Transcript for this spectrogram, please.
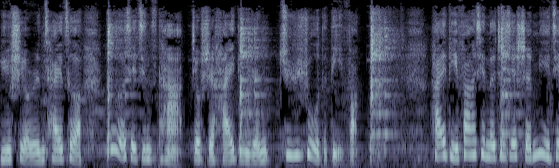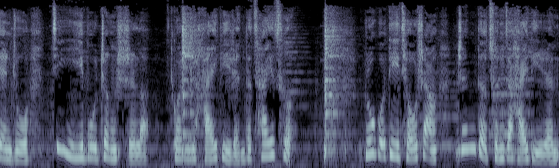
于是有人猜测，这些金字塔就是海底人居住的地方。海底发现的这些神秘建筑，进一步证实了关于海底人的猜测。如果地球上真的存在海底人，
